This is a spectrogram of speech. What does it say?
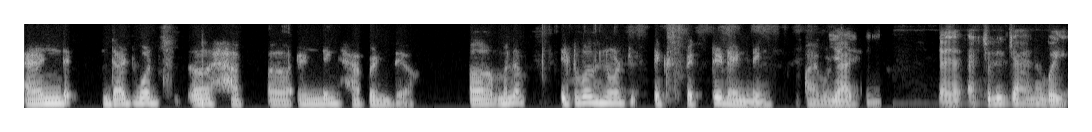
And that was ending happened there मतलब it was not expected ending I would yeah yeah actually क्या है ना वही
